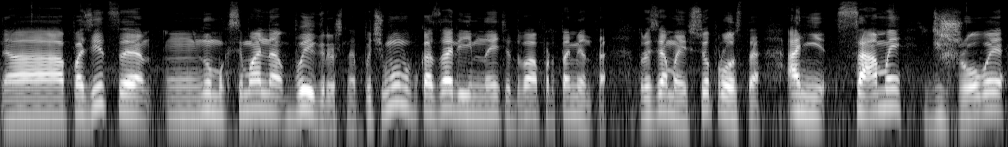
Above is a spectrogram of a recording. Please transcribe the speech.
а, позиция ну, максимально выигрышная. Почему мы показали именно эти два апартамента? Друзья мои, все просто. Они самые дешевые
